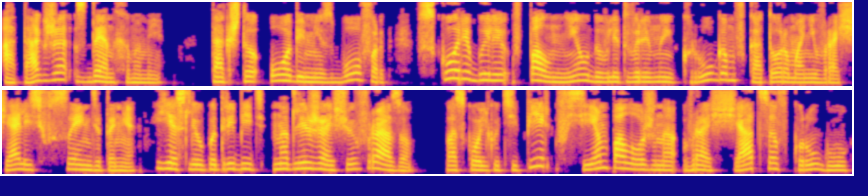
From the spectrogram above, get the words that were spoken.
а также с Денхэмами. Так что обе мисс Боффорд вскоре были вполне удовлетворены кругом, в котором они вращались в Сэндитоне, если употребить надлежащую фразу, поскольку теперь всем положено вращаться в кругу,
